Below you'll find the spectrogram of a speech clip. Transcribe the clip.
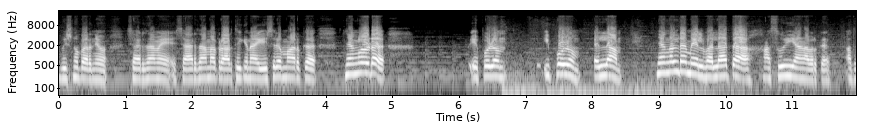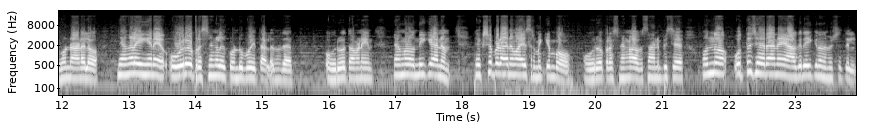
വിഷ്ണു പറഞ്ഞു ശാരദാമേ ശാരദാമ്മ പ്രാർത്ഥിക്കുന്ന ഈശ്വരന്മാർക്ക് ഞങ്ങളോട് എപ്പോഴും ഇപ്പോഴും എല്ലാം ഞങ്ങളുടെ മേൽ വല്ലാത്ത അസൂയയാണ് അവർക്ക്. അതുകൊണ്ടാണല്ലോ ഞങ്ങളെ ഇങ്ങനെ ഓരോ പ്രശ്നങ്ങളിൽ കൊണ്ടുപോയി തള്ളുന്നത്. ഓരോ തവണയും ഞങ്ങൾ ഒന്നിക്കാനും രക്ഷപ്പെടാനുമായി ശ്രമിക്കുമ്പോൾ ഓരോ പ്രശ്നങ്ങൾ അവസാനിപ്പിച്ച് ഒന്ന് ഒത്തുചേരാനായി ആഗ്രഹിക്കുന്ന നിമിഷത്തിൽ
